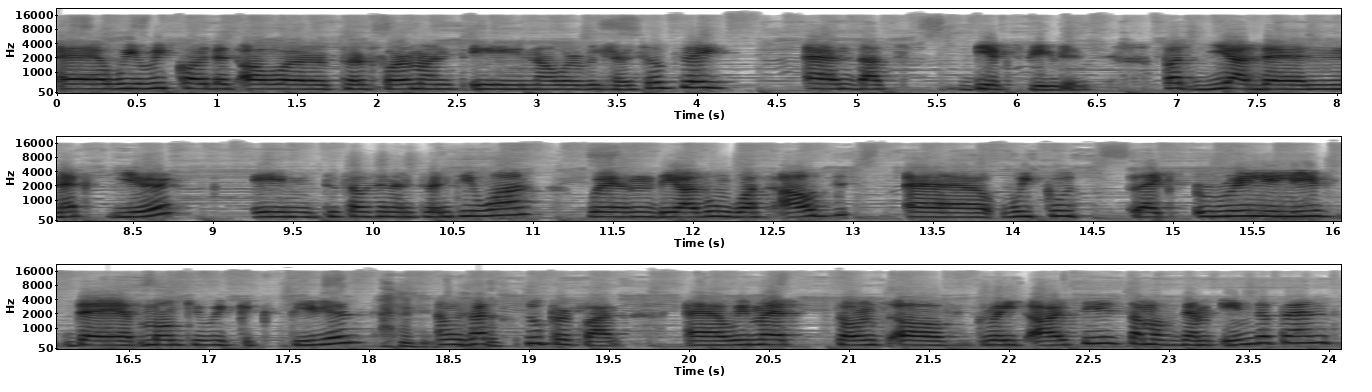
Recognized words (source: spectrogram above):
Uh, we recorded our performance in our rehearsal place, and that's the experience. But yeah, the next year, in 2021, when the album was out, uh, we could like really live the Monkey Week experience, and we had super fun. Uh, we met tons of great artists, some of them independent,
